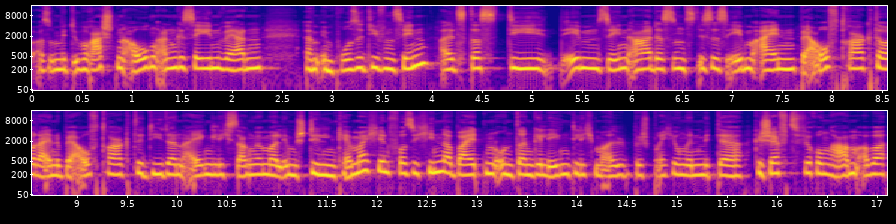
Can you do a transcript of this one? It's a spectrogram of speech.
also mit überraschten Augen angesehen werden, ähm, im positiven Sinn, als dass die eben sehen, ah, das sonst ist es eben ein Beauftragter oder eine Beauftragte, die dann eigentlich, sagen wir mal, im stillen Kämmerchen vor sich hinarbeiten und dann gelegentlich mal Besprechungen mit der Geschäftsführung haben, aber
